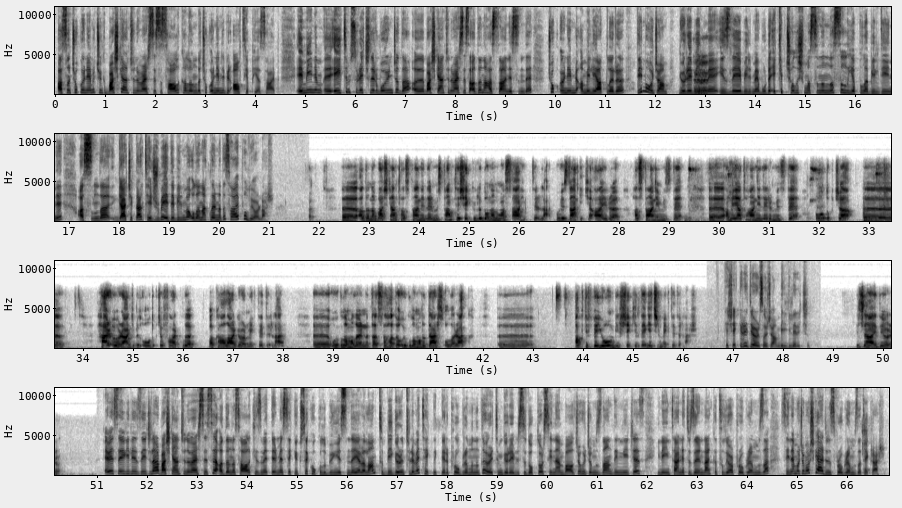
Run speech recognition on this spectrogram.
aslında çok önemli çünkü Başkent Üniversitesi sağlık alanında çok önemli bir altyapıya sahip. Eminim e, eğitim süreçleri boyunca da e, Başkent Üniversitesi Adana Hastanesi'nde çok önemli ameliyatları değil mi hocam görebilme, izleyebilme, burada ekip çalışmasının nasıl yapılabildiğini aslında gerçekten tecrübe edebilme olanaklarına da sahip oluyorlar. Ee, Adana Başkent Hastanelerimiz tam teşekküllü donanıma sahiptirler. O yüzden iki ayrı hastanemizde, e, ameliyathanelerimizde oldukça e, her öğrencimiz oldukça farklı vakalar görmektedirler. E, uygulamalarını da sahada uygulamalı ders olarak e, aktif ve yoğun bir şekilde geçirmektedirler. Teşekkür ediyoruz hocam bilgiler için. Rica ediyorum. Evet sevgili izleyiciler, Başkent Üniversitesi Adana Sağlık Hizmetleri Meslek Yüksekokulu bünyesinde yer alan Tıbbi Görüntüleme Teknikleri programının da öğretim görevlisi Doktor Sinem Balcı hocamızdan dinleyeceğiz. Yine internet üzerinden katılıyor programımıza. Sinem hocam hoş geldiniz programımıza tekrar.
